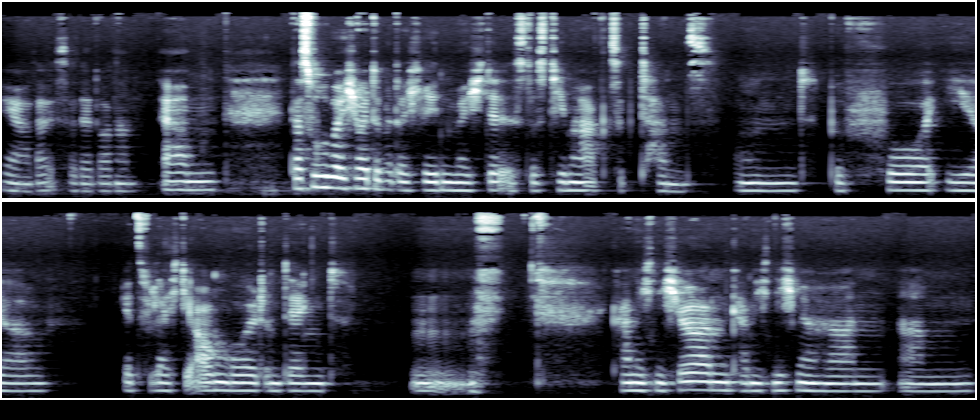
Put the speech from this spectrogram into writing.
ja, da ist ja der Donner. Ähm, das, worüber ich heute mit euch reden möchte, ist das Thema Akzeptanz. Und bevor ihr jetzt vielleicht die Augen rollt und denkt, hm, kann ich nicht hören, kann ich nicht mehr hören. Ähm,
